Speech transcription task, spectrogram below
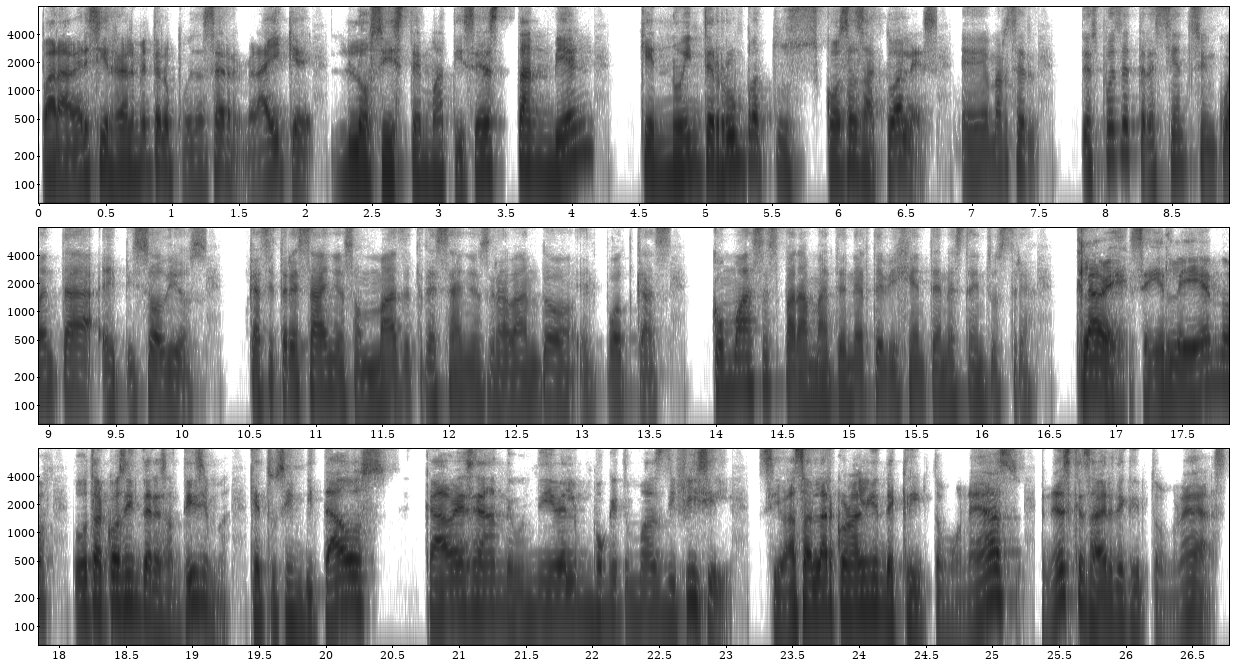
para ver si realmente lo puedes hacer, ¿verdad? Y que lo sistematices tan bien que no interrumpa tus cosas actuales. Eh, Marcel, después de 350 episodios, casi tres años o más de tres años grabando el podcast, ¿cómo haces para mantenerte vigente en esta industria? Clave, seguir leyendo. Otra cosa interesantísima, que tus invitados cada vez sean de un nivel un poquito más difícil. Si vas a hablar con alguien de criptomonedas, tienes que saber de criptomonedas,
